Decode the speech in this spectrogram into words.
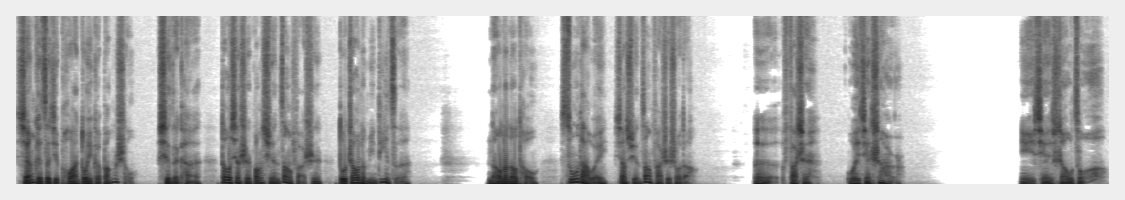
想给自己破案多一个帮手，现在看倒像是帮玄奘法师多招了名弟子。挠了挠头，苏大为向玄奘法师说道：“呃，法师，我有件事儿，你先稍坐，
